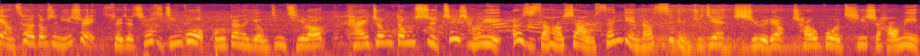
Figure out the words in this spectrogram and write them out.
两侧都是泥水，随着车子经过，不断的涌进骑楼。台中东市这场雨，二十三号下午三点到四点之间，时雨量超过七十毫米。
